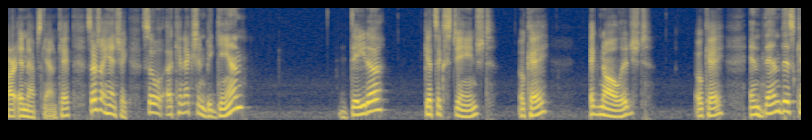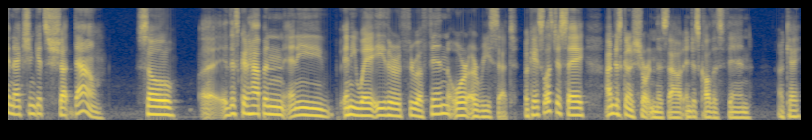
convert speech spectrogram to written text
our Nmap scan. Okay. So there's our handshake. So a connection began. Data gets exchanged. Okay. Acknowledged. Okay. And then this connection gets shut down. So uh, this could happen any any way, either through a fin or a reset. Okay, so let's just say I'm just going to shorten this out and just call this fin. Okay,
